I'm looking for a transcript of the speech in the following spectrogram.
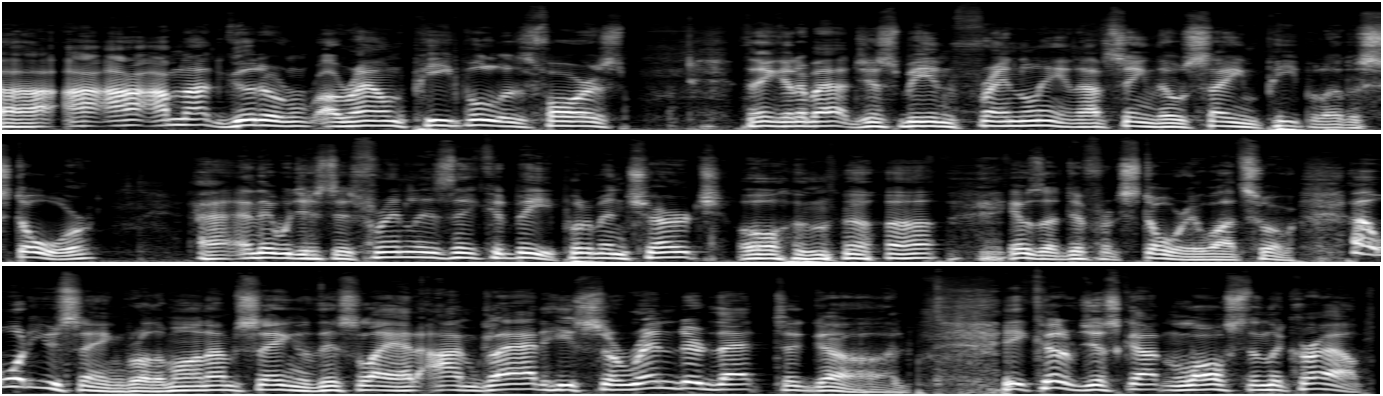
Uh, I, am not good around people as far as thinking about just being friendly. And I've seen those same people at a store uh, and they were just as friendly as they could be. Put them in church. Oh, it was a different story whatsoever. Uh, what are you saying, Brother Munn? I'm saying this lad, I'm glad he surrendered that to God. He could have just gotten lost in the crowd.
